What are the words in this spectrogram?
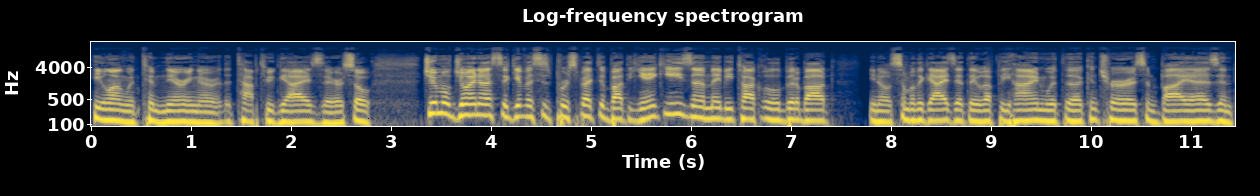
He, along with Tim Naehring, are the top two guys there. So, Jim will join us to give us his perspective about the Yankees, uh, maybe talk a little bit about you know some of the guys that they left behind with uh, Contreras and Baez, and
